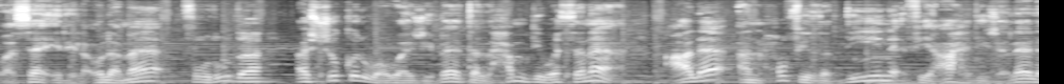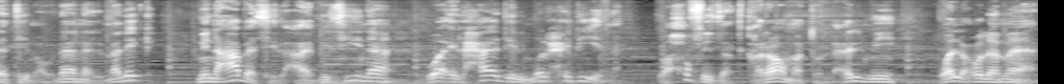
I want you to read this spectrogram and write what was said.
وسائر العلماء فروض الشكر وواجبات الحمد والثناء على أن حفظ الدين في عهد جلالة مولانا الملك من عبث العابثين وإلحاد الملحدين وحفظت كرامة العلم والعلماء.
